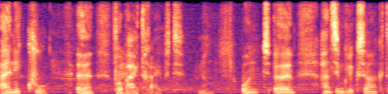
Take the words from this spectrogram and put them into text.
eine Kuh vorbeitreibt. Ne? Und Hans im Glück sagt,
